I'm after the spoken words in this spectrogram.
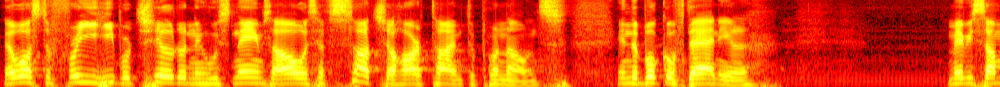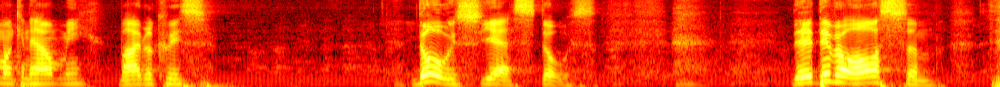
There was the three Hebrew children whose names I always have such a hard time to pronounce in the book of Daniel. Maybe someone can help me. Bible quiz. Those, yes, those. They, they were awesome.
